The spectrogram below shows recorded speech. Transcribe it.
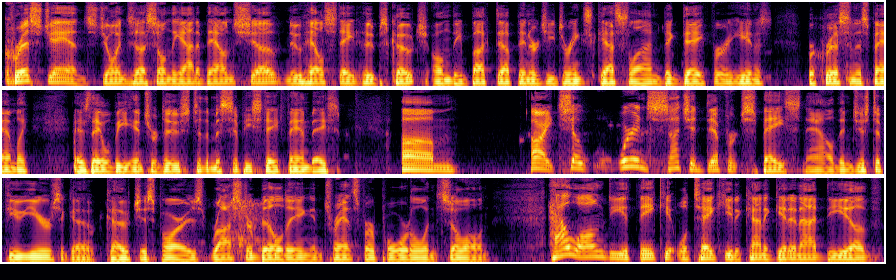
Chris Jans joins us on the Out of Bounds show. New Hail State hoops coach on the Bucked Up Energy Drinks guest line. Big day for he and his for Chris and his family as they will be introduced to the Mississippi State fan base. Um, all right, so we're in such a different space now than just a few years ago, Coach, as far as roster building and transfer portal and so on. How long do you think it will take you to kind of get an idea of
